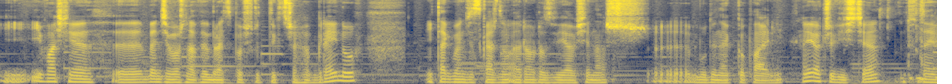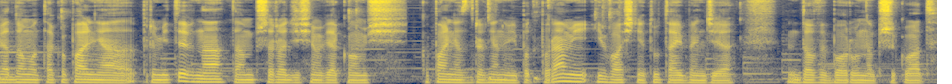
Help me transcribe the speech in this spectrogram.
I, i właśnie e, będzie można wybrać spośród tych trzech upgrade'ów. I tak będzie z każdą erą rozwijał się nasz e, budynek kopalni. No i oczywiście, tutaj wiadomo, ta kopalnia prymitywna, tam przerodzi się w jakąś kopalnia z drewnianymi podporami i właśnie tutaj będzie do wyboru na przykład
